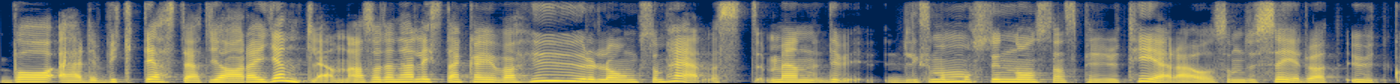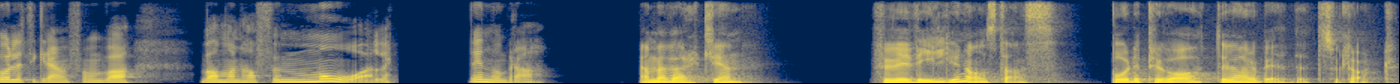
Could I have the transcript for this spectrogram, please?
vad är det viktigaste att göra egentligen? Alltså den här listan kan ju vara hur lång som helst. Men det, liksom, man måste ju någonstans prioritera och som du säger då att utgå lite grann från vad, vad man har för mål. Det är nog bra. Ja men verkligen. För vi vill ju någonstans. Både privat och i arbetet såklart.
